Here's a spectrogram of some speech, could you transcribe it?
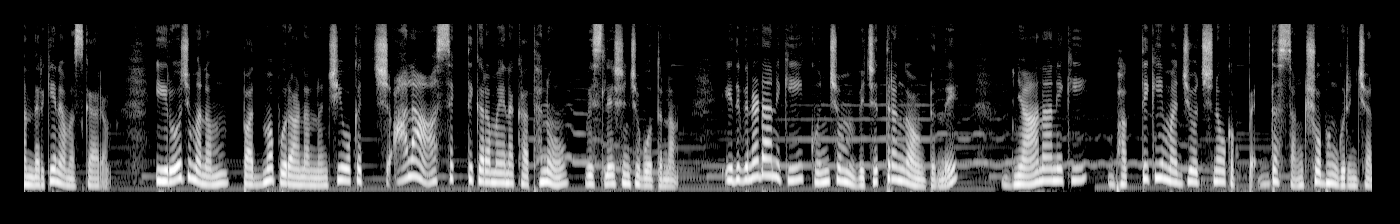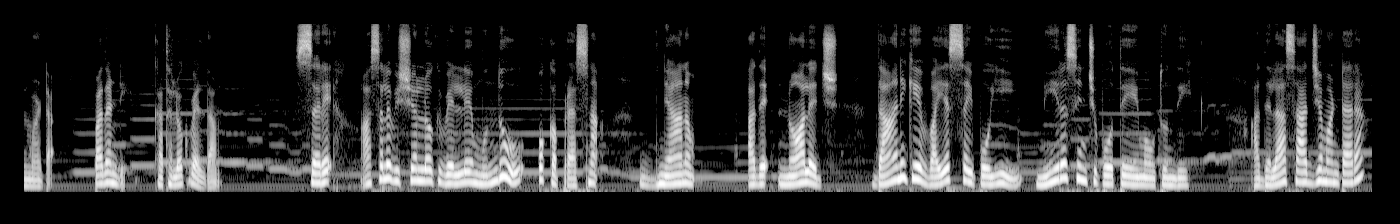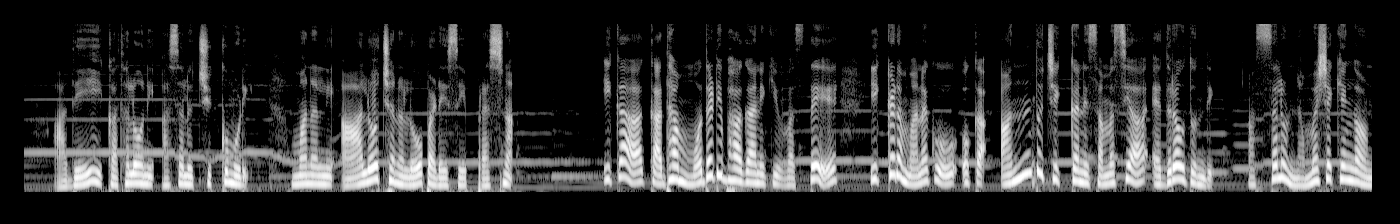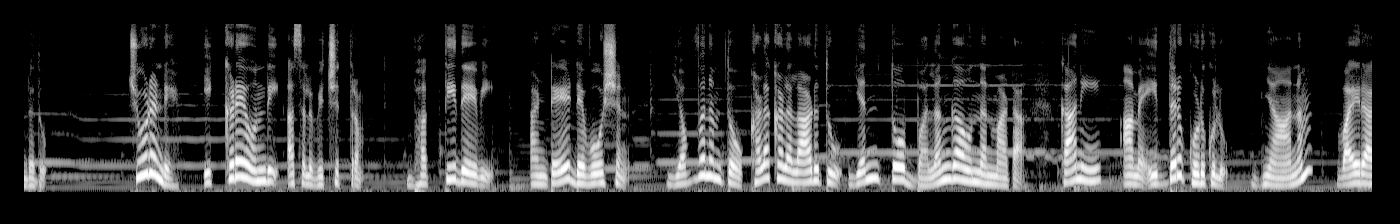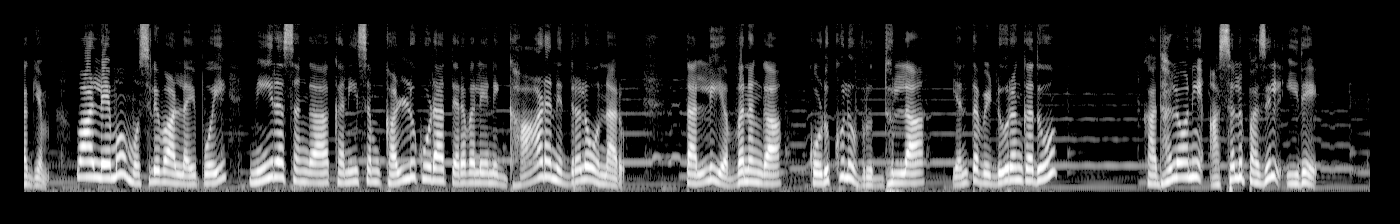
అందరికీ నమస్కారం. ఈరోజు మనం పద్మపురాణం నుంచి ఒక చాలా ఆసక్తికరమైన కథను విశ్లేషించబోతున్నాం. ఇది వినడానికి కొంచెం విచిత్రంగా ఉంటుంది. జ్ఞానానికి భక్తికి మధ్య వచ్చిన ఒక పెద్ద సంక్షోభం గురించి అన్నమాట. పదండి కథలోకి వెళ్దాం. సరే అసలు విషయంలోకి వెళ్ళే ముందు ఒక ప్రశ్న. జ్ఞానం అదే నాలెడ్జ్ దానికే వయస్సైపోయి నీరసించిపోతే ఏమవుతుంది? అదెలా సాధ్యమంటారా? అదే ఈ కథలోని అసలు చిక్కుముడి. మనల్ని ఆలోచనలో పడేసే ప్రశ్న. ఇక కథ మొదటి భాగానికి వస్తే ఇక్కడ మనకు ఒక అంతు చిక్కని సమస్య ఎదురవుతుంది. అస్సలు నమ్మశక్యంగా ఉండదు. చూడండి ఇక్కడే ఉంది అసలు విచిత్రం. భక్తిదేవి అంటే డెవోషన్ యవ్వనంతో కళకళలాడుతూ ఎంతో బలంగా ఉందన్నమాట. కాని ఆమె ఇద్దరు కొడుకులు. జ్ఞానం వైరాగ్యం. వాళ్ళేమో ముసలివాళ్ళైపోయి నీరసంగా కనీసం కళ్ళు కూడా తెరవలేని గాఢ నిద్రలో ఉన్నారు. తల్లి యవ్వనంగా కొడుకులు వృద్ధుల్లా ఎంత విడ్డూరం కదూ? కథలోని అసలు పజిల్ ఇదే.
